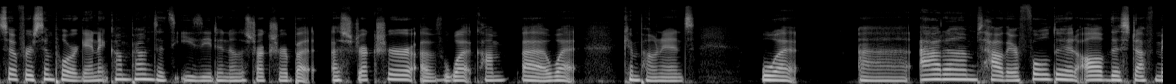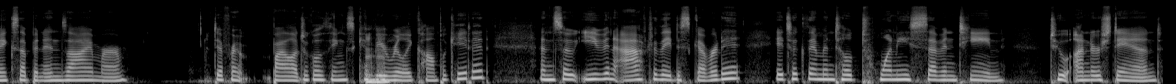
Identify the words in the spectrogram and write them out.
So for simple organic compounds, it's easy to know the structure, but a structure of what com- uh, what components, what uh, atoms, how they're folded, all of this stuff makes up an enzyme or different biological things can be really complicated. And so even after they discovered it, it took them until 2017 to understand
